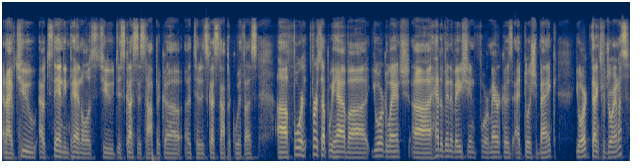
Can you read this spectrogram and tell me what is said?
And I have two outstanding panelists to discuss this topic uh, uh, to discuss topic with us. Uh, for, first up, we have uh, Joerg Landsch, uh, head of innovation for Americas at Deutsche Bank. Joerg, thanks for joining us.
